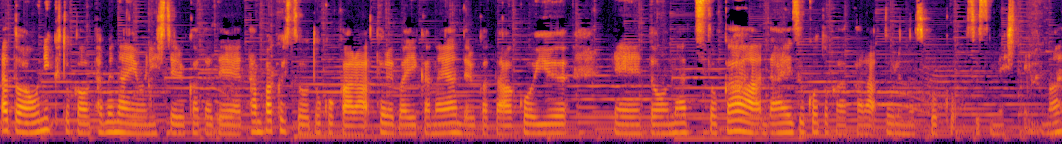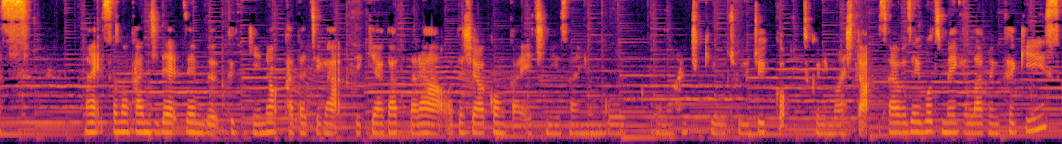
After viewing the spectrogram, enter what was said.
あとはお肉とかを食べないようにしている方で、タンパク質をどこから取ればいいか悩んでる方は、こういう、えーと、ナッツとか大豆粉とかから取るのすごくおすすめしています。はい、その感じで全部クッキーの形が出来上がったら、私は今回1、2、3、4、5、7、8、9、10、11個作りました。So I was able to make 11 cookies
